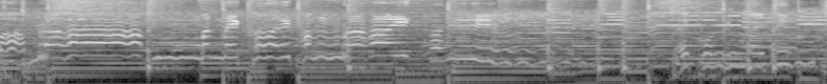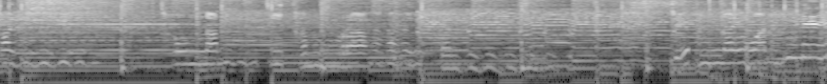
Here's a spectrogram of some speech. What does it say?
ความรัก มันไม่เคยทำร้ายใคร แต่คนไม่จริงใจเท่านั้นที่ทำร้ายกัน เจ็บในวันนี้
